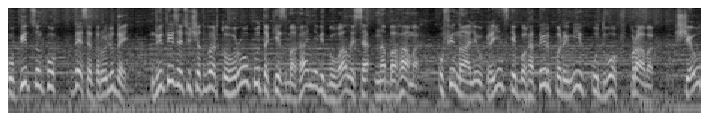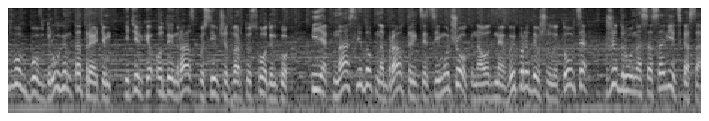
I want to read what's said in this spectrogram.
У підсумку 10 людей. 2004 року такі змагання відбувалися на Багамах. У фіналі український богатир переміг у двох вправах. Ще у двох був другим та третім, і тільки один раз посів четверту сходинку. І як наслідок набрав 37 очок на одне випередивши литовця Жедрунаса Савіцкаса.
